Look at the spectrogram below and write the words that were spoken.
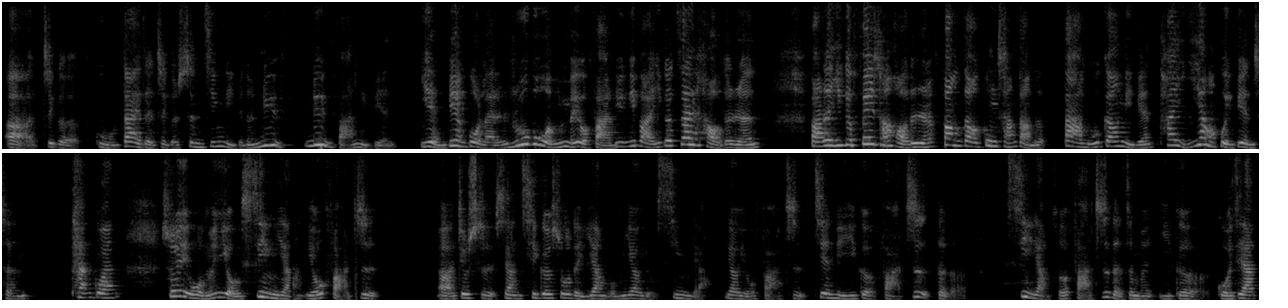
呃，这个古代的这个圣经里边的律律法里边演变过来的。如果我们没有法律，你把一个再好的人，把这一个非常好的人放到共产党的大炉缸里边，他一样会变成贪官。所以，我们有信仰，有法治，啊，就是像七哥说的一样，我们要有信仰，要有法治，建立一个法治的信仰和法治的这么一个国家。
